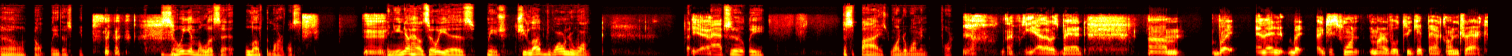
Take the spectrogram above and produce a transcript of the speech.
No, don't believe those people. Zoe and Melissa love the Marvels. Mm, And you know how Zoe is. I mean, she, she loved Wonder Woman. But Yeah. Absolutely despised Wonder Woman for. ugh, yeah, that was bad. Um, but and then, but I just want Marvel to get back on track,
